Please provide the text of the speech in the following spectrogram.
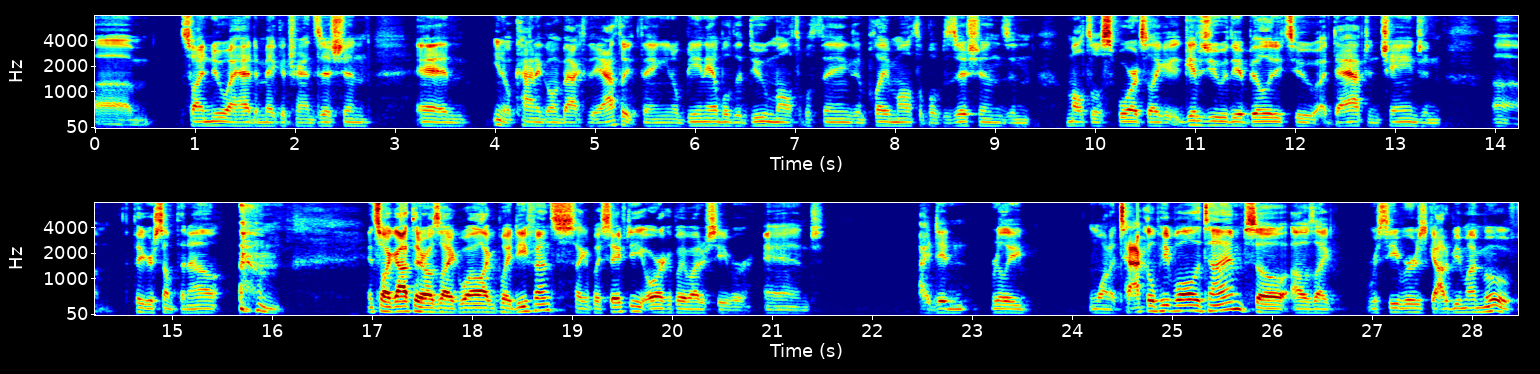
Um, so I knew I had to make a transition, and you know, kind of going back to the athlete thing. You know, being able to do multiple things and play multiple positions and multiple sports, like it gives you the ability to adapt and change and um, figure something out. And so I got there. I was like, well, I can play defense, I can play safety, or I can play wide receiver. And I didn't really want to tackle people all the time. So I was like, receivers got to be my move.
